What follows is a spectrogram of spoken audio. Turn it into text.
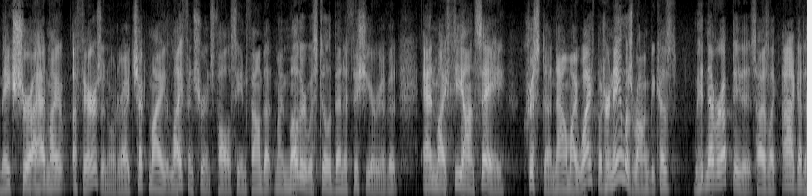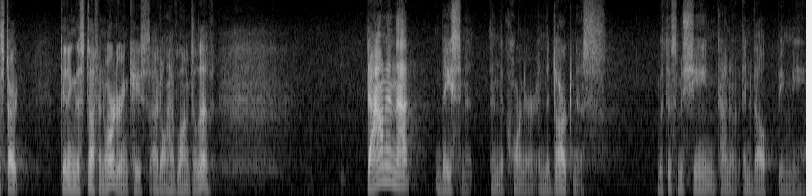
make sure I had my affairs in order. I checked my life insurance policy and found that my mother was still a beneficiary of it, and my fiance, Krista, now my wife, but her name was wrong because we had never updated it. So I was like, ah, I got to start getting this stuff in order in case I don't have long to live. Down in that basement in the corner in the darkness with this machine kind of enveloping me.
